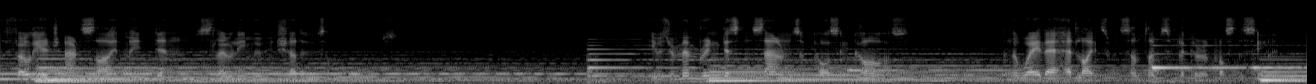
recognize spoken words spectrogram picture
the foliage outside made dim, slowly moving shadows on the walls. He was remembering distant sounds of passing cars, and the way their headlights would sometimes flicker across the ceiling.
